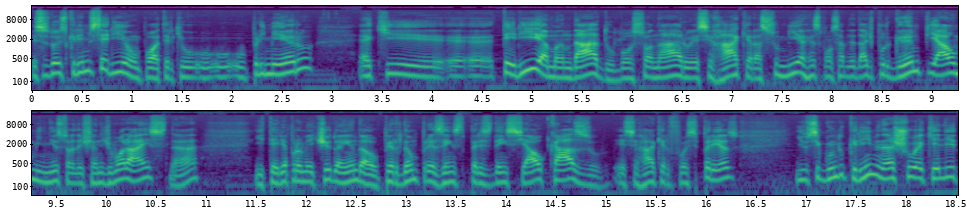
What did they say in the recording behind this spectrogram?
esses dois crimes seriam, Potter, que o, o, o primeiro é que é, teria mandado Bolsonaro, esse hacker, assumir a responsabilidade por grampear o ministro Alexandre de Moraes, né? e teria prometido ainda o perdão presidencial caso esse hacker fosse preso. E o segundo crime, né, Chu, é que ele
